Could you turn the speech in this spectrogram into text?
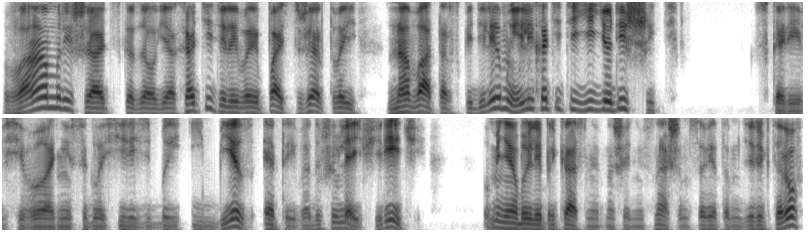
«Вам решать», — сказал я, — «хотите ли вы пасть жертвой новаторской дилеммы или хотите ее решить?» Скорее всего, они согласились бы и без этой воодушевляющей речи. У меня были прекрасные отношения с нашим советом директоров,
